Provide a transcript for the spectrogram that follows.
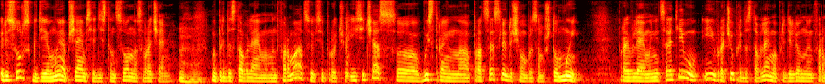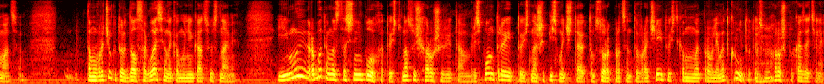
ресурс, где мы общаемся дистанционно с врачами. Угу. Мы предоставляем им информацию и все прочее. И сейчас э, выстроен процесс следующим образом, что мы проявляем инициативу и врачу предоставляем определенную информацию. Тому врачу, который дал согласие на коммуникацию с нами. И мы работаем достаточно неплохо. То есть у нас очень хороший там респонд рейт, то есть наши письма читают там 40% врачей, то есть кому мы отправляем. Это круто, то есть uh-huh. хорошие показатели.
